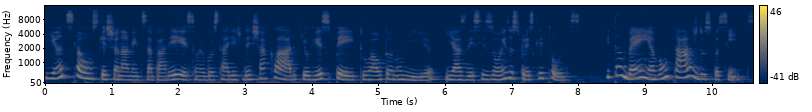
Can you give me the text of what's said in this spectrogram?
E antes que alguns questionamentos apareçam, eu gostaria de deixar claro que eu respeito a autonomia e as decisões dos prescritores e também a vontade dos pacientes.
